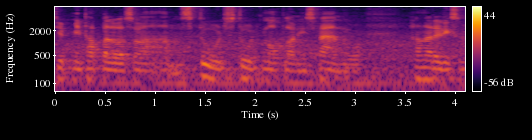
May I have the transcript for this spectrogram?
typ min pappa då så han är stort, stort matlagningsfan och han hade liksom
